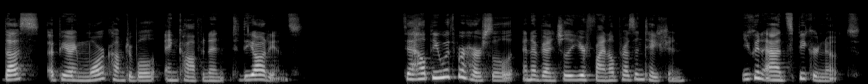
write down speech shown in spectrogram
thus appearing more comfortable and confident to the audience. To help you with rehearsal and eventually your final presentation, you can add speaker notes.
